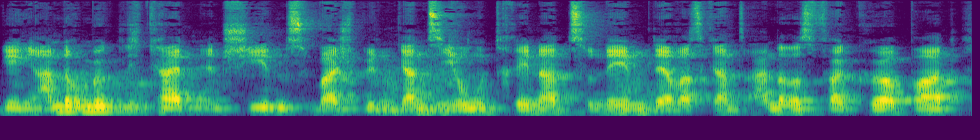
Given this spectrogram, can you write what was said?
gegen andere Möglichkeiten entschieden, zum Beispiel einen ganz jungen Trainer zu nehmen, der was ganz anderes verkörpert,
